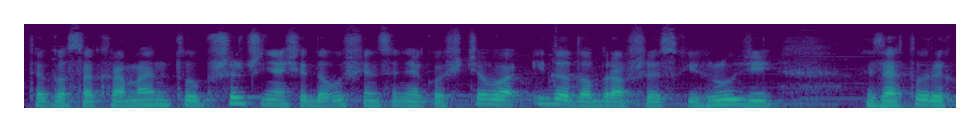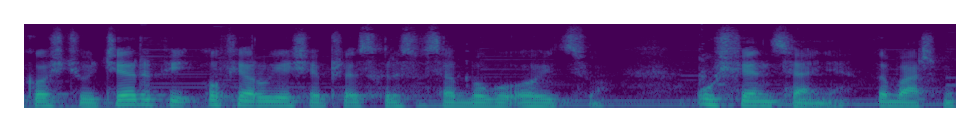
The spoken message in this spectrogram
tego sakramentu przyczynia się do uświęcenia Kościoła i do dobra wszystkich ludzi, za których Kościół cierpi, ofiaruje się przez Chrystusa Bogu Ojcu. Uświęcenie. Zobaczmy,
